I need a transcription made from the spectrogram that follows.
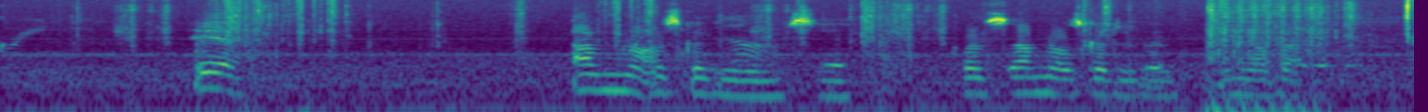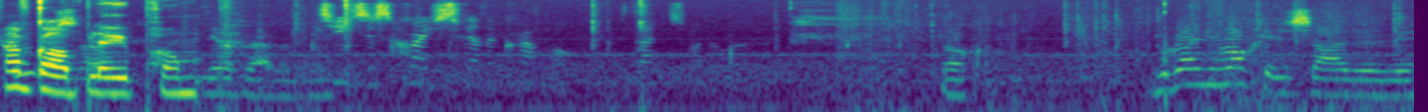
green. Here. I'm not as good as them, so. Because I'm not as good as them. And you're better. I've got a blue pump. You're better than. Jesus Christ, get the crap up. Thanks, by the way. Okay. You got any rockets inside of you?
